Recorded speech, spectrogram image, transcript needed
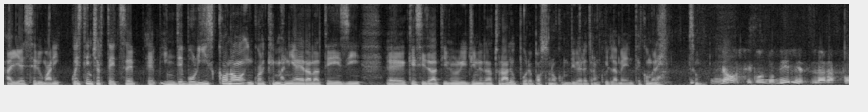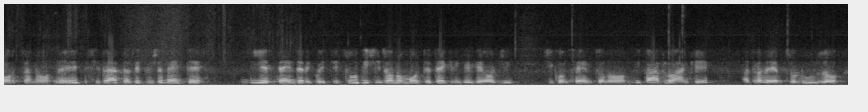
agli esseri umani. Queste incertezze eh, indeboliscono in qualche maniera la tesi eh, che si tratti di un'origine naturale oppure possono convivere tranquillamente come lei? Insomma. No, secondo me le, la rafforzano. Eh, si tratta semplicemente di estendere questi studi, ci sono molte tecniche che oggi ci consentono di farlo anche attraverso l'uso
